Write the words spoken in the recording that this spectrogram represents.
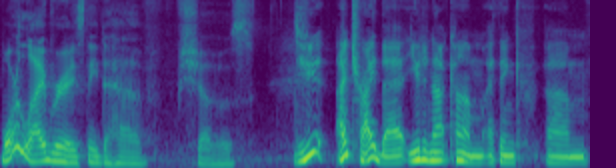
More libraries need to have shows. Did you? I tried that. You did not come. I think. Um,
